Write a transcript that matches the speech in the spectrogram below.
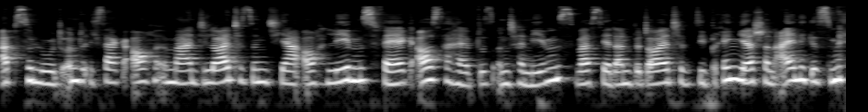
Absolut. Und ich sage auch immer, die Leute sind ja auch lebensfähig außerhalb des Unternehmens, was ja dann bedeutet, sie bringen ja schon einiges mit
